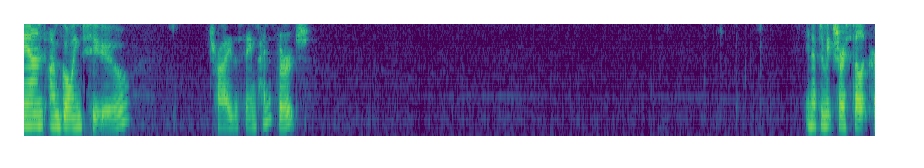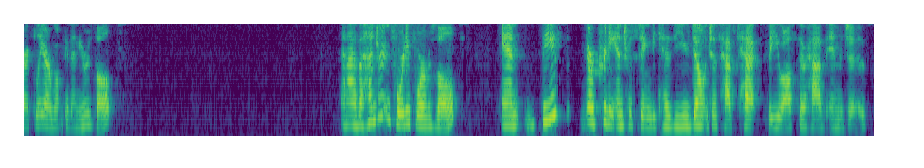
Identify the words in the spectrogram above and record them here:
And I'm going to try the same kind of search. And I have to make sure I spell it correctly or I won't get any results. And I have 144 results. And these are pretty interesting because you don't just have text, but you also have images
